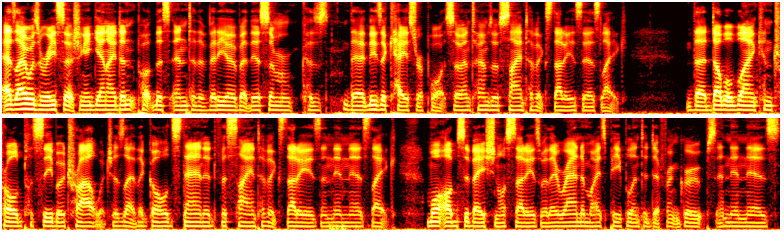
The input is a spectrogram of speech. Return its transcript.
as I was researching again, I didn't put this into the video, but there's some because these are case reports. So in terms of scientific studies, there's like the double-blind controlled placebo trial, which is like the gold standard for scientific studies, and then there's like more observational studies where they randomize people into different groups, and then there's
